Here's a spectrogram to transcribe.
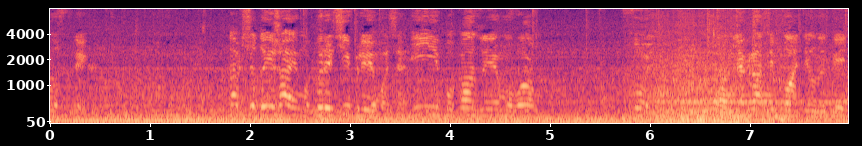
простих. Так що доїжджаємо, перечіплюємося і показуємо вам сою. Там якраз і батя летить.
